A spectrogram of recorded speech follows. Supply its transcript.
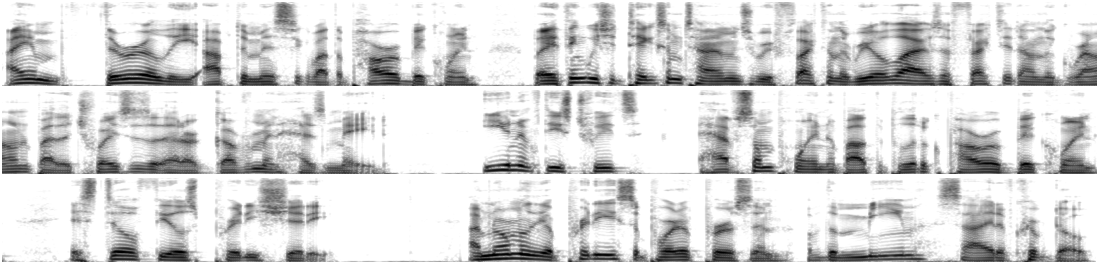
I am thoroughly optimistic about the power of Bitcoin, but I think we should take some time to reflect on the real lives affected on the ground by the choices that our government has made. Even if these tweets have some point about the political power of Bitcoin, it still feels pretty shitty. I'm normally a pretty supportive person of the meme side of crypto,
